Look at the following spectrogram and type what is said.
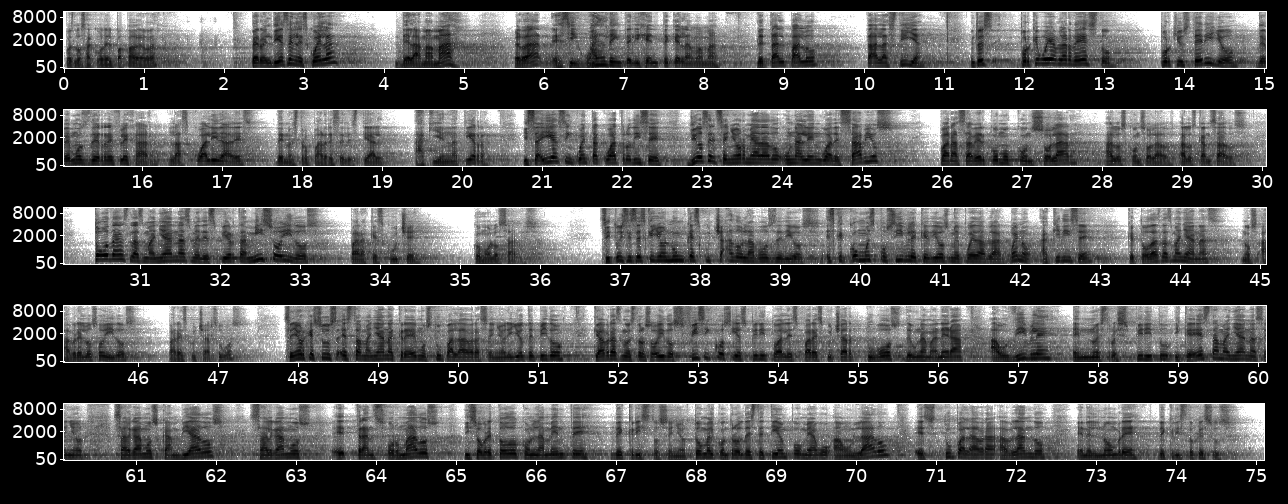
pues lo sacó del papá, ¿verdad? Pero el 10 en la escuela, de la mamá, ¿verdad? Es igual de inteligente que la mamá. De tal palo, tal astilla. Entonces, ¿por qué voy a hablar de esto? Porque usted y yo debemos de reflejar las cualidades de nuestro Padre Celestial aquí en la tierra. Isaías 54 dice, Dios el Señor me ha dado una lengua de sabios para saber cómo consolar a los consolados, a los cansados. Todas las mañanas me despierta mis oídos para que escuche como los sabios. Si tú dices, es que yo nunca he escuchado la voz de Dios, es que cómo es posible que Dios me pueda hablar. Bueno, aquí dice que todas las mañanas nos abre los oídos para escuchar su voz. Señor Jesús, esta mañana creemos tu palabra, Señor, y yo te pido que abras nuestros oídos físicos y espirituales para escuchar tu voz de una manera audible en nuestro espíritu y que esta mañana, Señor, salgamos cambiados, salgamos eh, transformados y sobre todo con la mente de Cristo, Señor. Toma el control de este tiempo, me hago a un lado, es tu palabra hablando en el nombre de Cristo Jesús.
